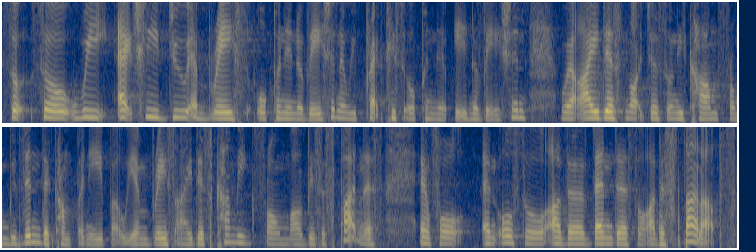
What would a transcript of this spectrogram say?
so, so we actually do embrace open innovation and we practice open innovation, where ideas not just only come from within the company, but we embrace ideas coming from our business partners and for and also other vendors or other startups.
